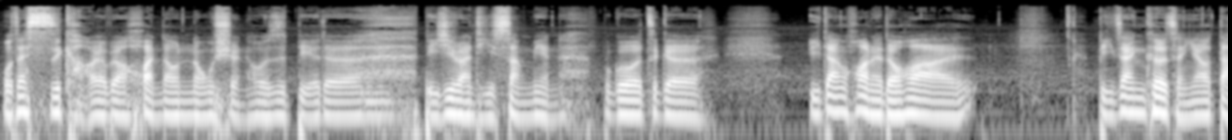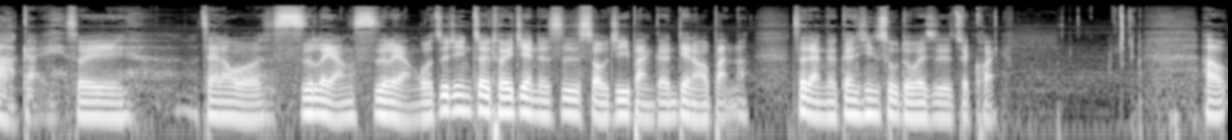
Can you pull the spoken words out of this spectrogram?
我在思考要不要换到 Notion 或者是别的笔记软体上面呢？不过这个一旦换了的话，笔战课程要大改，所以再让我思量思量。我最近最推荐的是手机版跟电脑版了，这两个更新速度会是最快。好，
